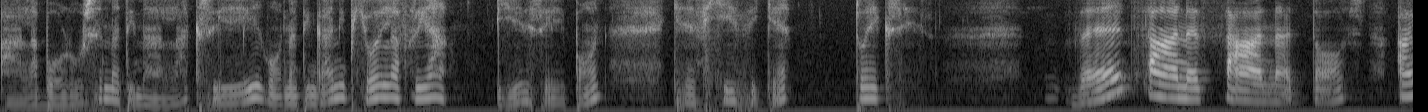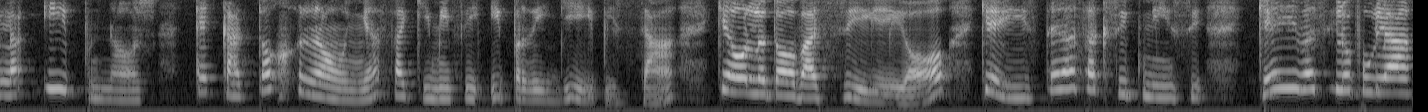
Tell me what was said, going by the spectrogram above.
αλλά μπορούσε να την αλλάξει λίγο, να την κάνει πιο ελαφριά. Γύρισε λοιπόν και ευχήθηκε το εξής. Δεν θα είναι θάνατος, αλλά ύπνος. Εκατό χρόνια θα κοιμηθεί η πριγκίπισσα και όλο το βασίλειο και ύστερα θα ξυπνήσει και η βασιλοπούλα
